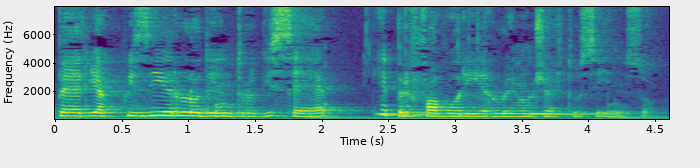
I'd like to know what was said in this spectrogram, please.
per riacquisirlo dentro di sé e per favorirlo in un certo senso.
